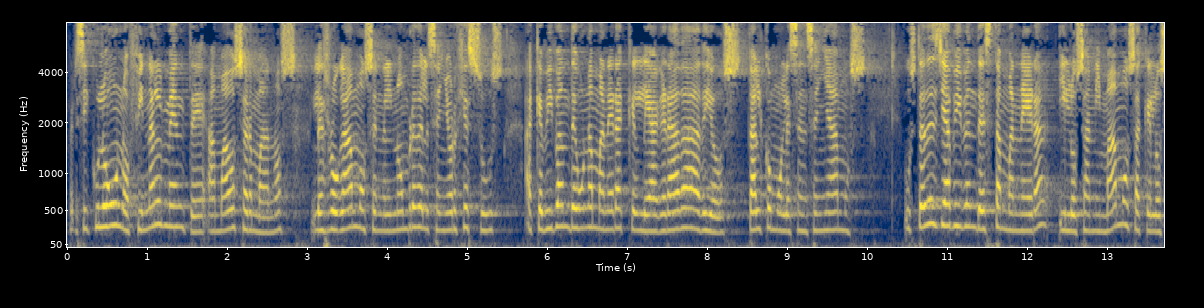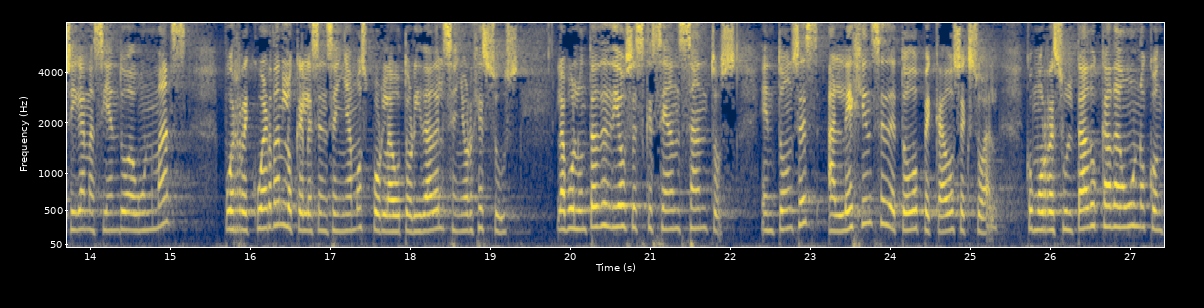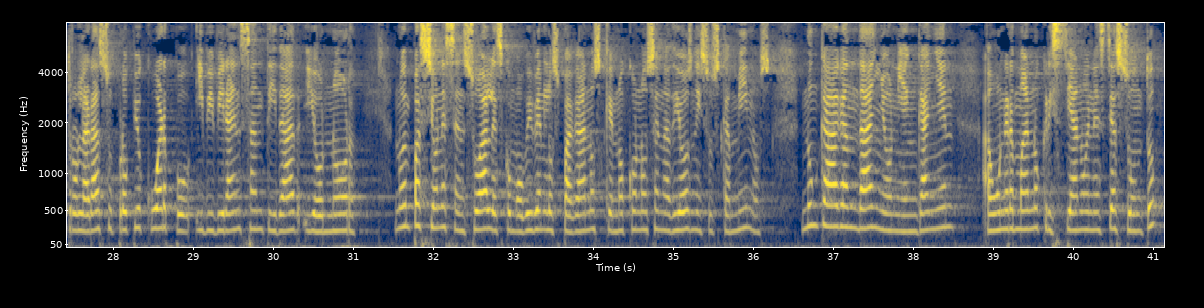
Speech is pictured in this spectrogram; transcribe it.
Versículo 1. Finalmente, amados hermanos, les rogamos en el nombre del Señor Jesús a que vivan de una manera que le agrada a Dios, tal como les enseñamos. Ustedes ya viven de esta manera y los animamos a que lo sigan haciendo aún más, pues recuerdan lo que les enseñamos por la autoridad del Señor Jesús. La voluntad de Dios es que sean santos. Entonces, aléjense de todo pecado sexual. Como resultado, cada uno controlará su propio cuerpo y vivirá en santidad y honor, no en pasiones sensuales como viven los paganos que no conocen a Dios ni sus caminos. Nunca hagan daño ni engañen a un hermano cristiano en este asunto,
